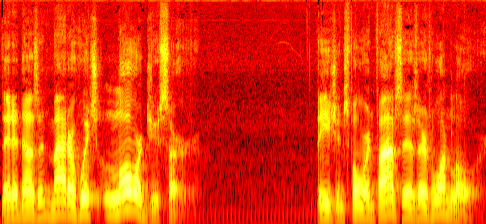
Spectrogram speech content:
that it doesn't matter which Lord you serve. Ephesians 4 and 5 says there's one Lord.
